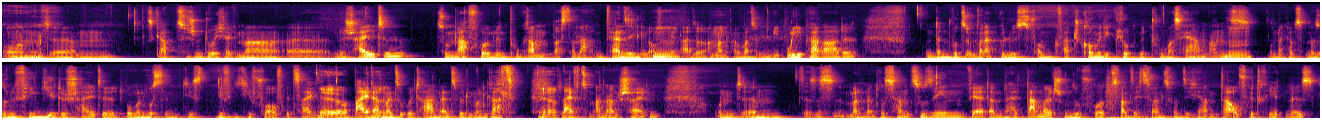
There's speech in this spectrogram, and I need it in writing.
Und ähm, es gab zwischendurch halt immer äh, eine Schalte zum nachfolgenden Programm, was danach im Fernsehen gelaufen Mhm. wäre. Also am Anfang war es irgendwie die Bully-Parade und dann wurde es irgendwann abgelöst vom Quatsch Comedy Club mit Thomas Hermanns. Mhm. Und dann gab es immer so eine fingierte Schalte, wo man wusste, die ist definitiv voraufgezeichnet. Ja, ja. Aber beide Ja. haben halt so getan, als würde man gerade live zum anderen schalten. Und ähm, das ist manchmal interessant zu sehen, wer dann halt damals schon so vor 20, 22 Jahren da aufgetreten ist,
